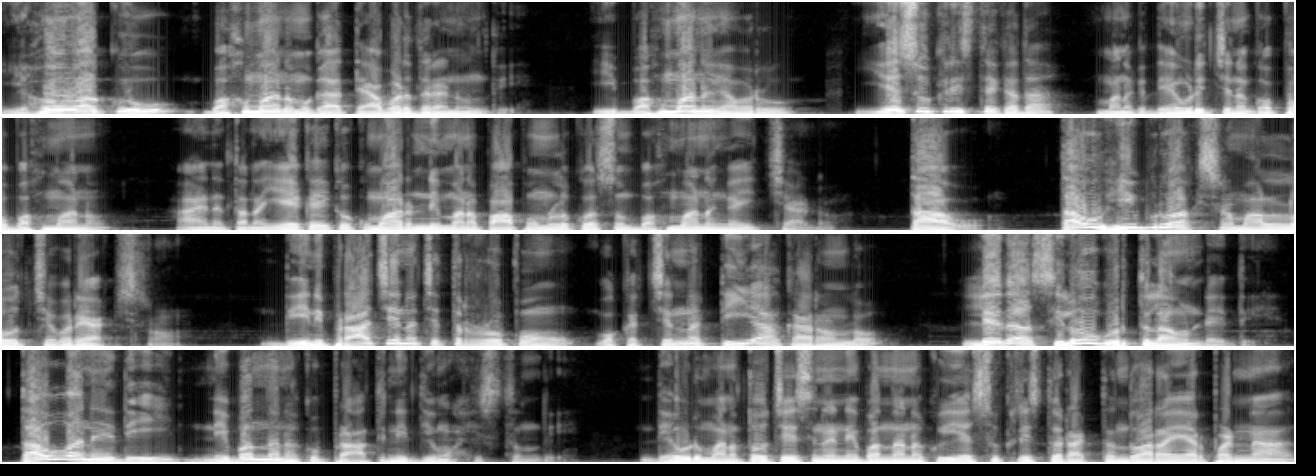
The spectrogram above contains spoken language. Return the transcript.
యహోవాకు బహుమానముగా తేబడదరని ఉంది. ఈ బహుమానం ఎవరు? యేసుక్రీస్తే కదా. మనకు దేవుడిచ్చిన గొప్ప బహుమానం. ఆయన తన ఏకైక కుమారుణ్ణి మన పాపముల కోసం బహుమానంగా ఇచ్చాడు. తావు. తౌ హీబ్రూ అక్షరమాలలో చివరి అక్షరం. దీని ప్రాచీన చిత్రరూపం ఒక చిన్న టీ ఆకారంలో లేదా సిలువ గుర్తులా ఉండేది. తౌ అనేది నిబంధనకు ప్రాతినిధ్యం వహిస్తుంది. దేవుడు మనతో చేసిన నిబంధనకు యేసుక్రీస్తు రక్తం ద్వారా ఏర్పడిన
